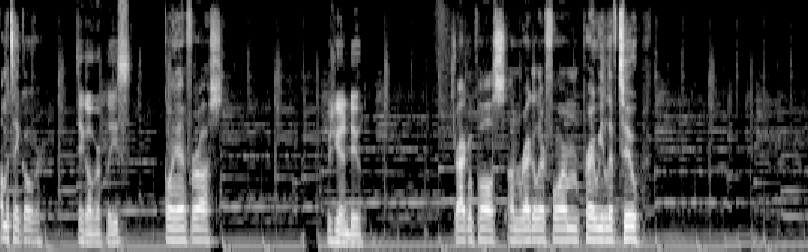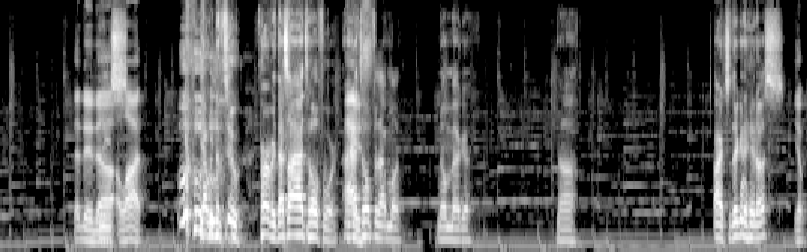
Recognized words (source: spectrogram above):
I'm gonna take over. Take over, please. Going in for us. What you gonna do? Dragon Pulse on regular form. Pray we live too. That did uh, a lot. Yeah, we live too. Perfect. That's all I had to hope for. I had to hope for that month. No mega. Nah. All right, so they're gonna hit us. Yep.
